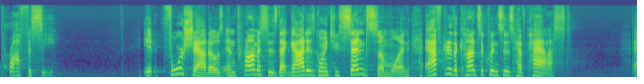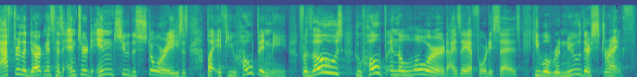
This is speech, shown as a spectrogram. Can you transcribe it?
prophecy. It foreshadows and promises that God is going to send someone after the consequences have passed, after the darkness has entered into the story. He says, But if you hope in me, for those who hope in the Lord, Isaiah 40 says, He will renew their strength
